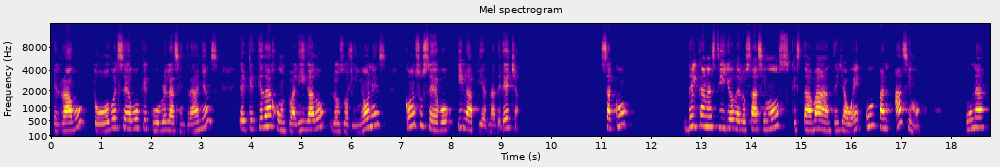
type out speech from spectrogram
el rabo, todo el cebo que cubre las entrañas, el que queda junto al hígado, los dos riñones, con su cebo y la pierna derecha. Sacó del canastillo de los ácimos que estaba ante Yahweh un pan ácimo, una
